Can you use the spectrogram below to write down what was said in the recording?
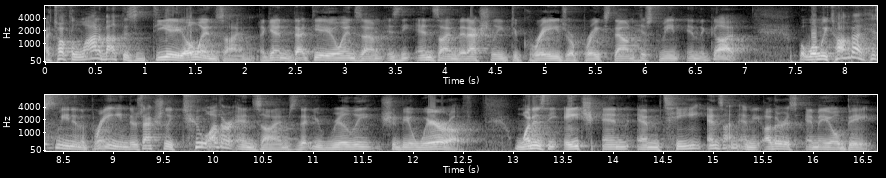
I talked a lot about this DAO enzyme. Again, that DAO enzyme is the enzyme that actually degrades or breaks down histamine in the gut. But when we talk about histamine in the brain, there's actually two other enzymes that you really should be aware of. One is the HNMT enzyme and the other is MAOB.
